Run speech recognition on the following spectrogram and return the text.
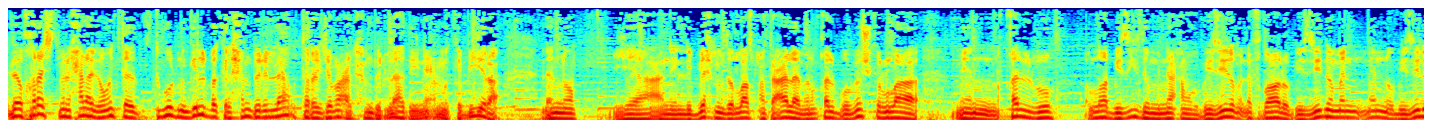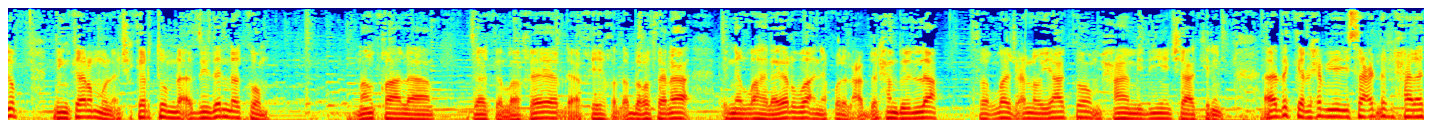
لو خرجت من الحلقة وأنت تقول من قلبك الحمد لله وترى يا جماعة الحمد لله هذه نعمة كبيرة. لأنه يعني اللي بيحمد الله سبحانه وتعالى من قلبه وبيشكر الله من قلبه. الله بيزيده من نعمه وبيزيده من إفضاله وبيزيده من منه وبيزيده من كرمه. لأن شكرتم لأزيدنكم. من قال جزاك الله خير لأخيه قد أبلغ ثناء إن الله لا يرضى أن يقول العبد الحمد لله. فالله يجعلنا وإياكم حامدين شاكرين. أذكر اللي يحب يساعدنا في حالة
